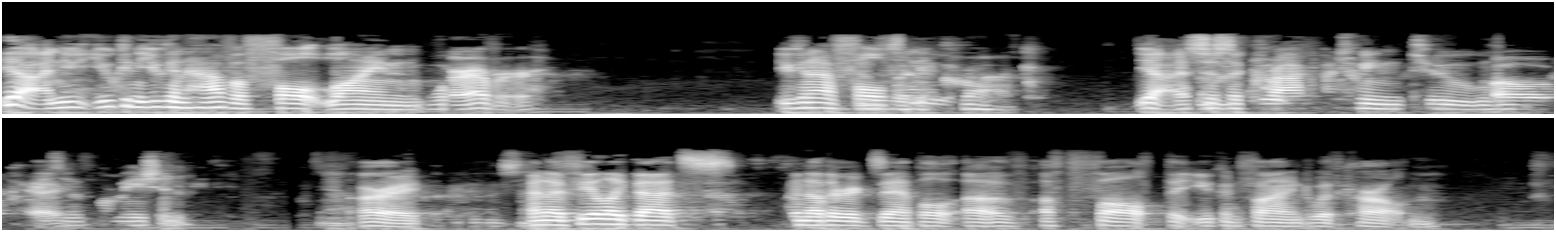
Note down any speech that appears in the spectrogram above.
Yeah, and you, you can you can have a fault line wherever. You can have faults It's like a crack. Yeah, it's just a crack between two Oh, areas of formation. All right. And I feel like that's another example of a fault that you can find with Carleton.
